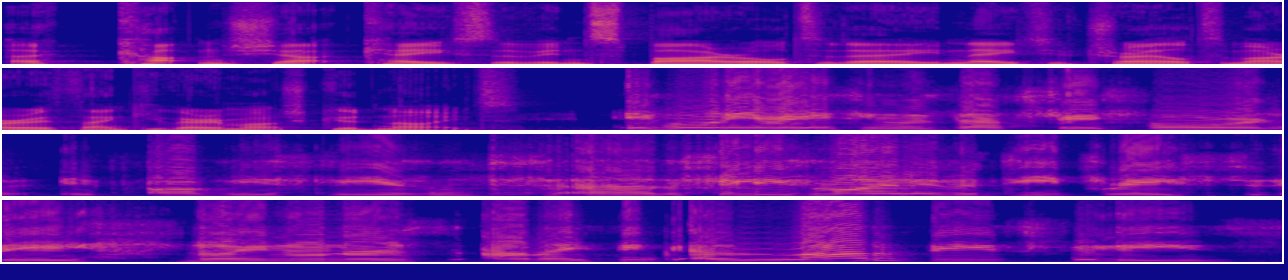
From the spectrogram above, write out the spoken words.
a cut and shut case of Inspiral today, Native Trail tomorrow? Thank you very much. Good night. If only racing was that straightforward, it obviously isn't. Uh, the Fillies Mile is a deep race today, nine runners, and I think a lot of these fillies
